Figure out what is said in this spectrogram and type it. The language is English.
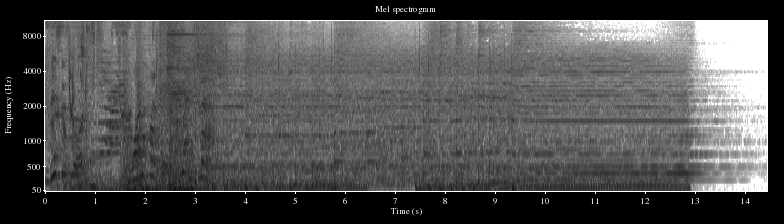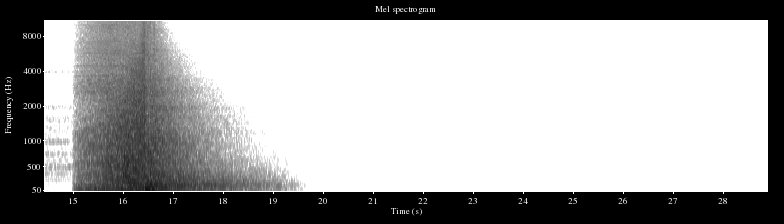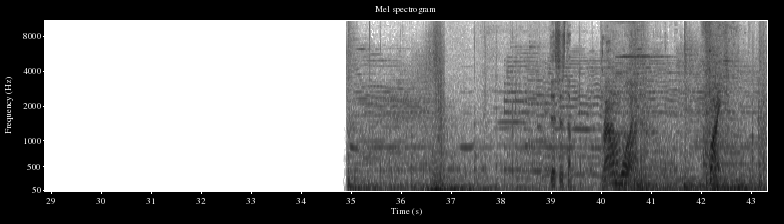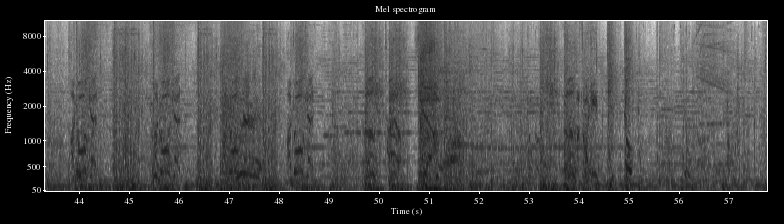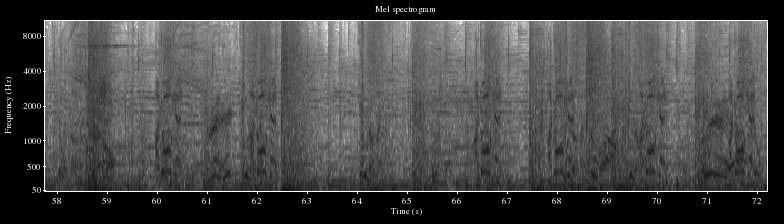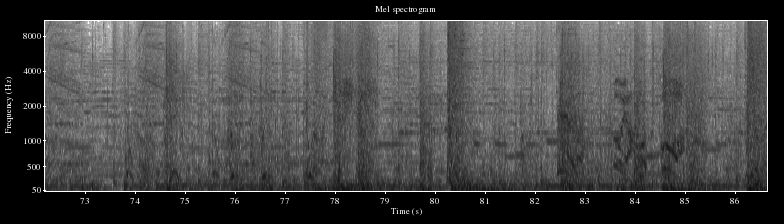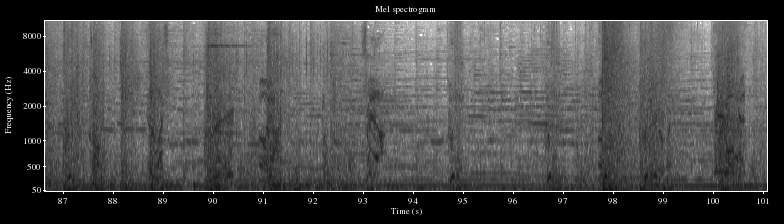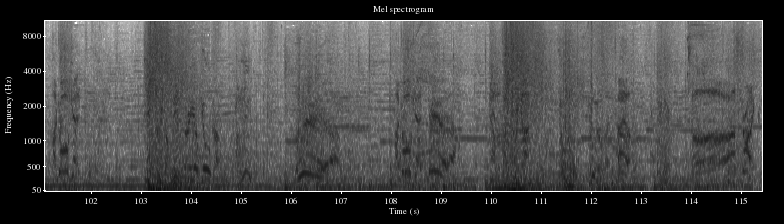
This is your 100 ranked match. This is the round one. Fight! Hadouken! Hadouken! Hadouken! Hadouken! Hadouken! Hadouken! Hadouken! Hadouken! The mystery of yoga. Hadouken! Now the fight's begun! Uh, strike!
